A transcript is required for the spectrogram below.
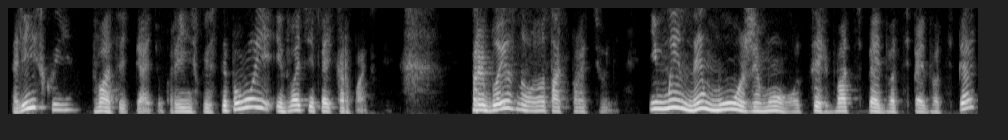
італійської, 25 української степової і 25 карпатської. Приблизно воно так працює. І ми не можемо оцих 25, 25, 25,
